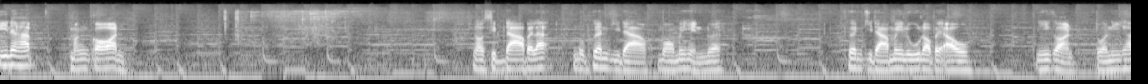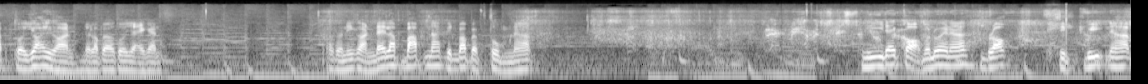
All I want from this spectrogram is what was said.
นี่นะครับ มังกร เราสิบดาวไปแล้วดูเพื่อนกี่ดาวมองไม่เห็นด้วย เพื่อนกี่ดาวไม่รู้เราไปเอา นี่ก่อนตัวนี้ครับตัวย่อยก่อนเดี๋ยวเราไปเอาตัวใหญ่กันเอาตัวนี้ก่อนได้รับบัฟนะเป็นบัฟแบบตุ่มนะครับนี่ได้เกาะมาด้วยนะบล็อก 10 วินะครับ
